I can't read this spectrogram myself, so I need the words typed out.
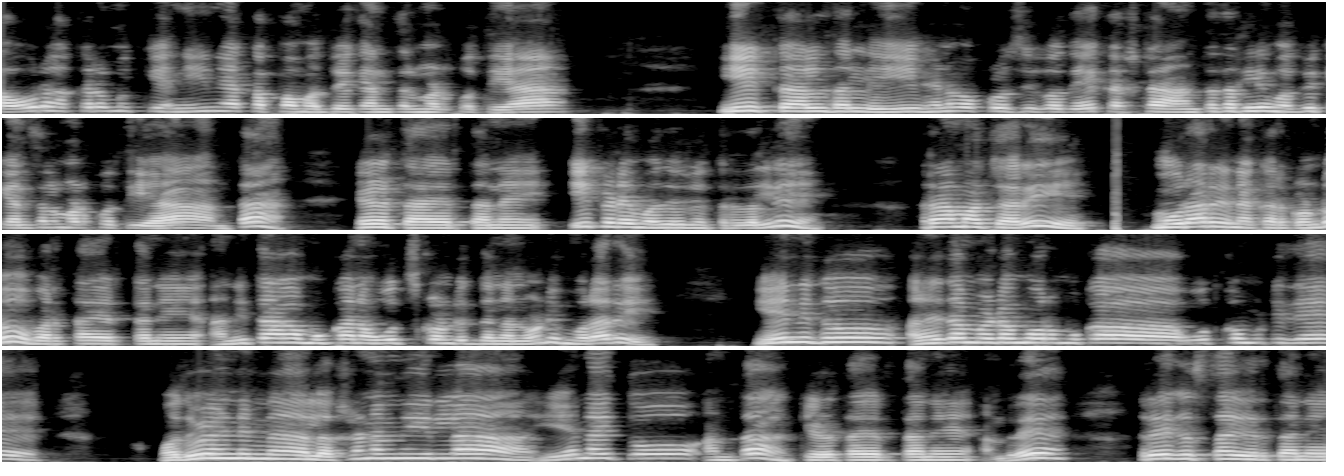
ಅವ್ರ ಅಕ್ರಮಕ್ಕೆ ನೀನು ಯಾಕಪ್ಪ ಮದುವೆ ಕ್ಯಾನ್ಸಲ್ ಮಾಡ್ಕೋತೀಯಾ? ಈ ಕಾಲದಲ್ಲಿ ಹೆಣ್ಮಕ್ಳು ಸಿಗೋದೇ ಕಷ್ಟ ಅಂಥದ್ರಲ್ಲಿ ಮದುವೆ ಕ್ಯಾನ್ಸಲ್ ಮಾಡ್ಕೋತೀಯಾ? ಅಂತ ಹೇಳ್ತಾ ಇರ್ತಾನೆ. ಈ ಕಡೆ ಮದುವೆ ಕ್ಷೇತ್ರದಲ್ಲಿ ರಾಮಾಚಾರಿ ಮುರಾರಿನ ಕರ್ಕೊಂಡು ಬರ್ತಾ ಇರ್ತಾನೆ. ಅನಿತಾ ಮುಖನ ಊದ್ಸ್ಕೊಂಡಿದ್ದನ್ನ ನೋಡಿ ಮುರಾರಿ, ಏನಿದು? ಅನಿತಾ ಮೇಡಮ್ ಅವ್ರ ಮುಖ ಊದ್ಕೊಂಡ್ಬಿಟ್ಟಿದೆ. ಮದುವೆ ಹೆಣ್ಣಿನ ಲಕ್ಷಣನೇ ಇಲ್ಲ. ಏನಾಯ್ತು ಅಂತ ಕೇಳ್ತಾ ಇರ್ತಾನೆ. ಅಂದ್ರೆ ರೇಗಿಸ್ತಾ ಇರ್ತಾನೆ.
